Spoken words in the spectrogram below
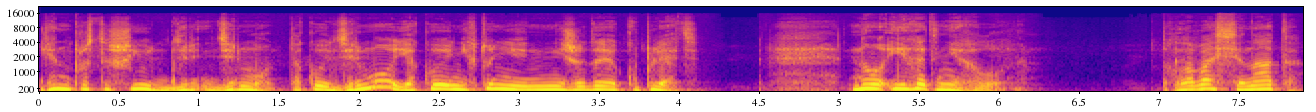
я просто шью дерьмо. Такое дерьмо якое ніхто не не жадае купляць. Но і гэта не галоўна глава сената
